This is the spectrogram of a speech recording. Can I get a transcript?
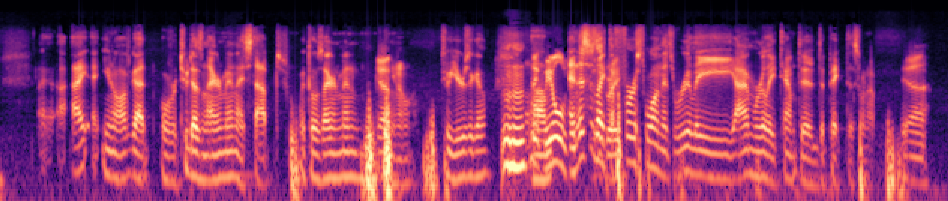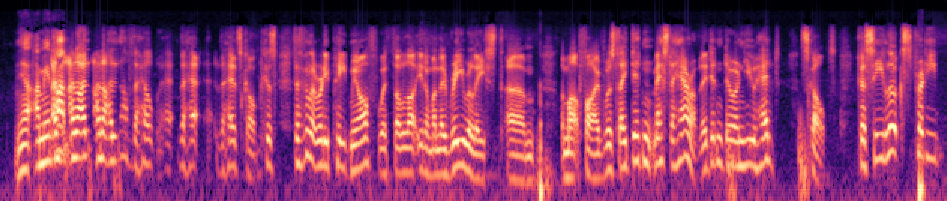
I, I you know I've got over two dozen Iron Men. I stopped with those Iron Men, Yeah. you know, two years ago. hmm I think we Um, all And this is like agree. the first one that's really I'm really tempted to pick this one up. yeah. Yeah. I mean, and, and I and I love the help the head the head sculpt because the thing that really peed me off with the lot you know when they re-released um, the Mark Five was they didn't mess the hair up. They didn't do a new head sculpt because he looks pretty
